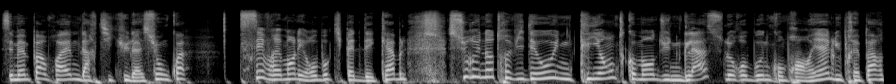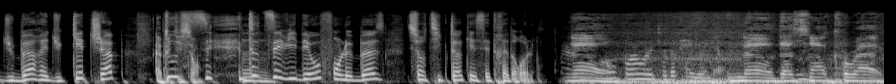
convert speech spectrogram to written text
c'est même pas un problème d'articulation ou quoi. C'est vraiment les robots qui pètent des câbles. Sur une autre vidéo, une cliente commande une glace. Le robot ne comprend rien, il lui prépare du beurre et du ketchup. Toutes Appétissant. ces, toutes ces vidéos font le buzz sur TikTok et c'est très drôle. No. No, that's not correct.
